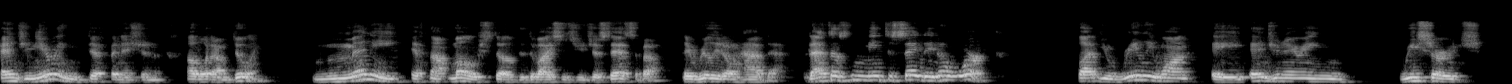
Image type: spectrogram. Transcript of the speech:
engineering definition of what I'm doing. Many, if not most, of the devices you just asked about, they really don't have that. That doesn't mean to say they don't work, but you really want a engineering research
